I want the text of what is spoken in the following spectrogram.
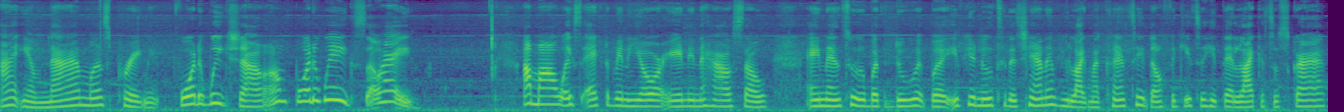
I am nine months pregnant. 40 weeks, y'all. I'm 40 weeks. So hey, I'm always active in the yard and in the house, so ain't nothing to it but to do it. But if you're new to the channel, if you like my content, don't forget to hit that like and subscribe.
